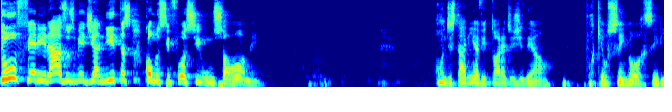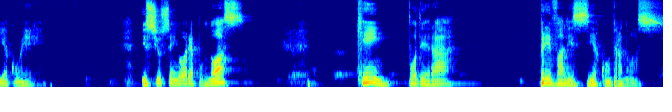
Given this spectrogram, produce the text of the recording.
tu ferirás os medianitas como se fosse um só homem. Onde estaria a vitória de Gideão? Porque o Senhor seria com ele. E se o Senhor é por nós, quem poderá prevalecer contra nós.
